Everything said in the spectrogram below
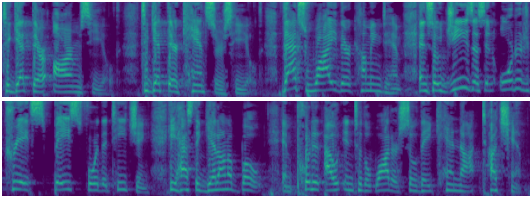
to get their arms healed, to get their cancers healed. That's why they're coming to him. And so Jesus, in order to create space for the teaching, he has to get on a boat and put it out into the water so they cannot touch him.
